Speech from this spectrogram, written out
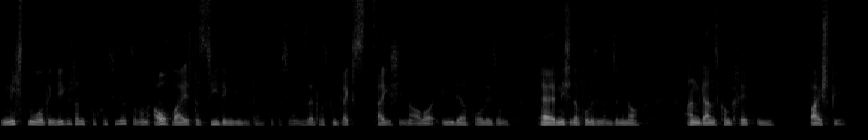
nicht nur den Gegenstand fokussiert, sondern auch weiß, dass sie den Gegenstand fokussieren. Das ist etwas komplex, zeige ich Ihnen aber in der Vorlesung, äh, nicht in der Vorlesung, im Seminar, an ganz konkreten Beispielen.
